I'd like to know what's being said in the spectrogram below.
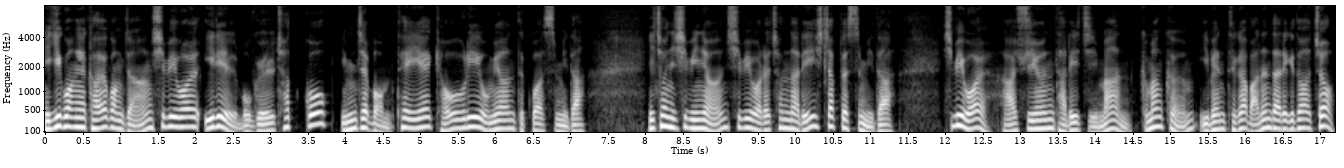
이기광의 가요광장 12월 1일 목요일 첫 곡 임재범 태희의 겨울이 오면 듣고 왔습니다. 2022년 12월의 첫날이 시작됐습니다. 12월 아쉬운 달이지만 그만큼 이벤트가 많은 달이기도 하죠.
